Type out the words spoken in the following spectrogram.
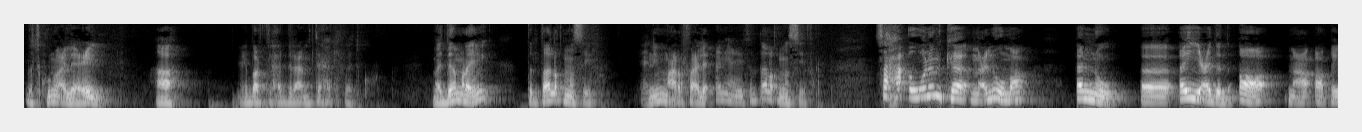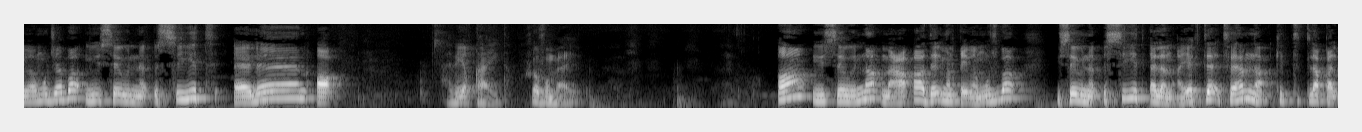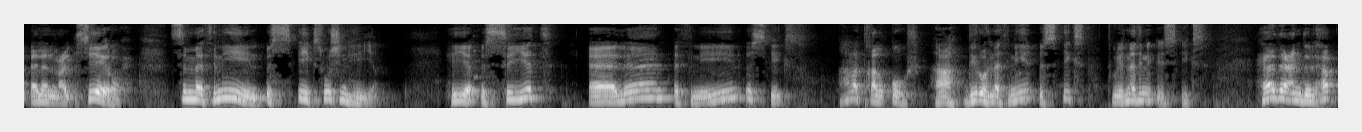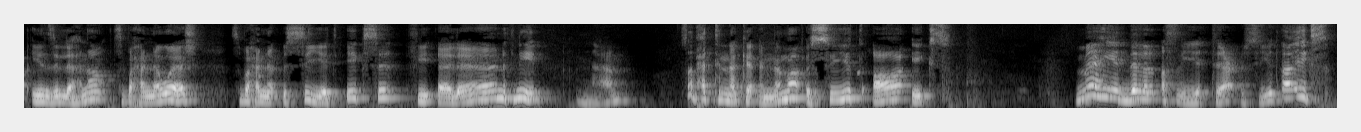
بتكونوا على علم. ها عبارة الحد العام تاعها كيف تكون؟ ما دام راهي تنطلق من صفر. يعني معرفة على أن يعني تنطلق من صفر. صح أولا كمعلومة أنه آه، أي عدد A مع A قيمة موجبة يساوي لنا أسية آلان A هذه القاعدة شوفوا معي. A يساوي لنا مع A دائما قيمة موجبة يساوي لنا أسية آلان A ياك تفهمنا؟ كي تتلاقى الآلان مع الأسية يروح. سما 2 أس x واش هي؟ هي أسية ln 2 أس x. ها ما تقلقوش. ها ديروا هنا 2 أس إكس تولي هنا 2 أس إكس. هذا عنده الحق ينزل له هنا. تصبح لنا واش؟ تصبح لنا أسية x في ln 2 نعم. صبحت لنا كأنما أسية a x. ما هي الدالة الأصلية تاع أسية a x؟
